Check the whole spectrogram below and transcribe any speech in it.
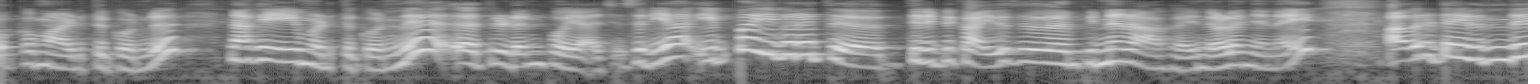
ரொக்கமாக ரொக்கமா எடுத்துக்கொண்டு நகையையும் எடுத்துக்கொண்டு திருடன் போயாச்சு. சரியா? இப்ப இவரை திருப்பி கைது செய்த பின்னராக இந்த இளைஞனை அவர்கிட்ட இருந்து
